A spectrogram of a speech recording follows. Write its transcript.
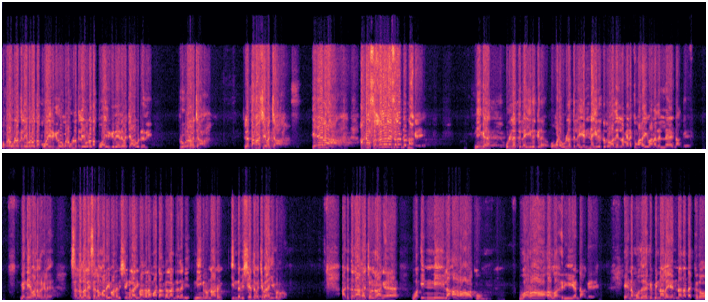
உங்களோட உள்ளத்துல எவ்வளவு தக்குவா இருக்குது? உங்களோட உள்ளத்துல எவ்வளவு தக்குவா இருக்குது? எதை வச்சு ஆவிடுறது? ரூலரை வச்சா? இல்ல தராசிய வச்சா? ஏடா ஆனா சல்லலாலே செல்லம் சொன்னாங்க. நீங்க உள்ளத்துல இருக்கிற உங்களோட உள்ளத்துல என்ன இருக்குதோ அதெல்லாம் எனக்கு மறைவானது மறைவானதல்லன்னாங்க கண்ணியமானவர்களே சல்லலாலே செல்லம் மறைவான விஷயங்கள் அறிவாங்களா மாட்டாங்களான்றத நீங்களும் நானும் இந்த விஷயத்தை வச்சு வழங்கிக் கொள்ளணும். அடுத்ததாக சொல்றாங்க என்ன முதுகுக்கு பின்னால என்ன நடக்குதோ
